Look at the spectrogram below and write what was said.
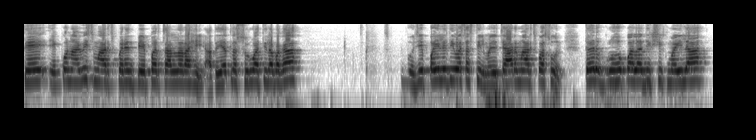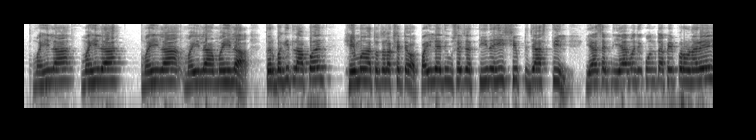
ते एकोणावीस मार्च पर्यंत पेपर चालणार आहे. आता यातला सुरुवातीला बघा. जे पहिले दिवस असतील म्हणजे चार मार्च पासून तर गृहपाल अधीक्षक महिला महिला महिला महिला महिला महिला. तर बघितलं आपण हे महत्वाचं लक्षात ठेवा. पहिल्या दिवसाच्या तीनही शिफ्ट ज्या असतील यासाठी यामध्ये कोणता पेपर होणार आहे?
